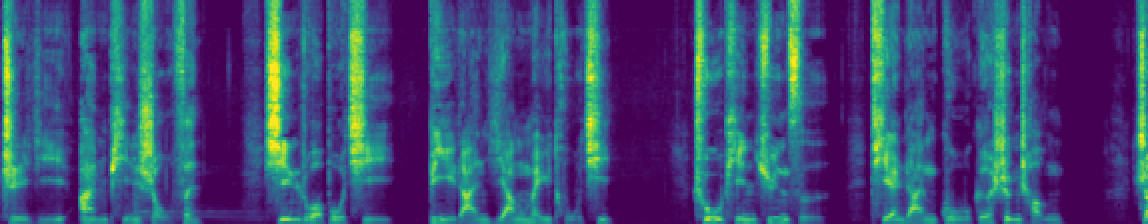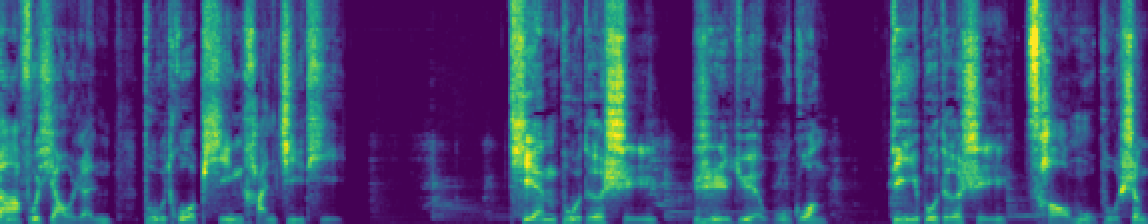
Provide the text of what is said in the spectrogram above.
只宜安贫守分；心若不弃。必然扬眉吐气，初贫君子天然骨骼生成，诈富小人不脱贫寒机体。天不得时，日月无光；地不得时，草木不生；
